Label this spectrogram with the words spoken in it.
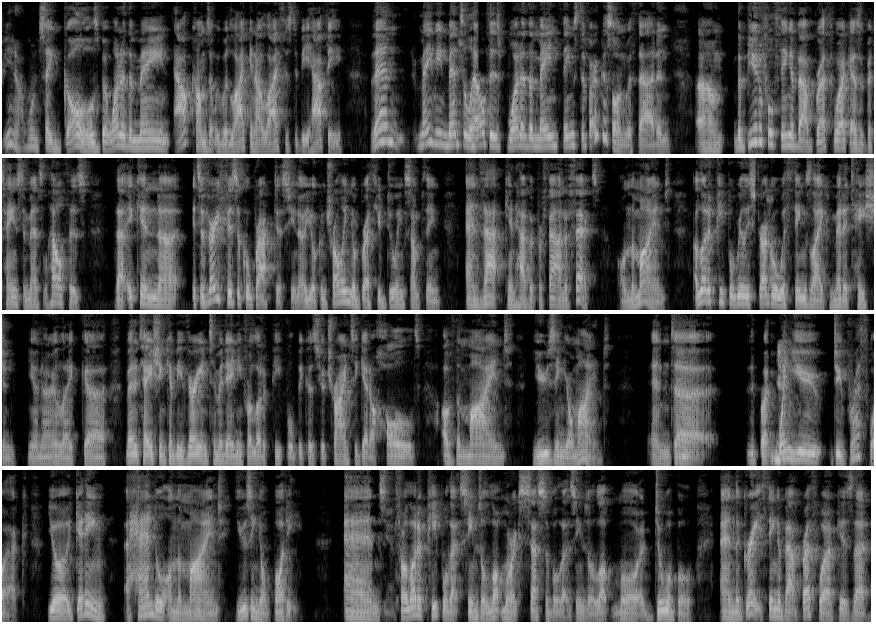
you know, I wouldn't say goals, but one of the main outcomes that we would like in our life is to be happy, then maybe mental health is one of the main things to focus on with that. And um, the beautiful thing about breath work as it pertains to mental health is that it can, uh, it's a very physical practice. You know, you're controlling your breath, you're doing something, and that can have a profound effect on the mind. A lot of people really struggle with things like meditation. You know, like uh, meditation can be very intimidating for a lot of people because you're trying to get a hold of the mind using your mind. And, mm. uh, but yeah. when you do breath work, you're getting a handle on the mind using your body. And yeah. for a lot of people, that seems a lot more accessible. That seems a lot more doable. And the great thing about breath work is that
